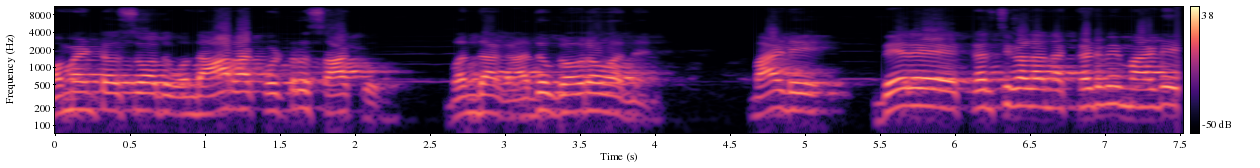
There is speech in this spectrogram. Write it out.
ಮೊಮೆಂಟೋಸು ಅದು ಒಂದು ಆರ ಕೊಟ್ಟರು ಸಾಕು. ಬಂದಾಗ ಅದು ಗೌರವನೇ. ಮಾಡಿ ಬೇರೆ ಖರ್ಚುಗಳನ್ನು ಕಡಿಮೆ ಮಾಡಿ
